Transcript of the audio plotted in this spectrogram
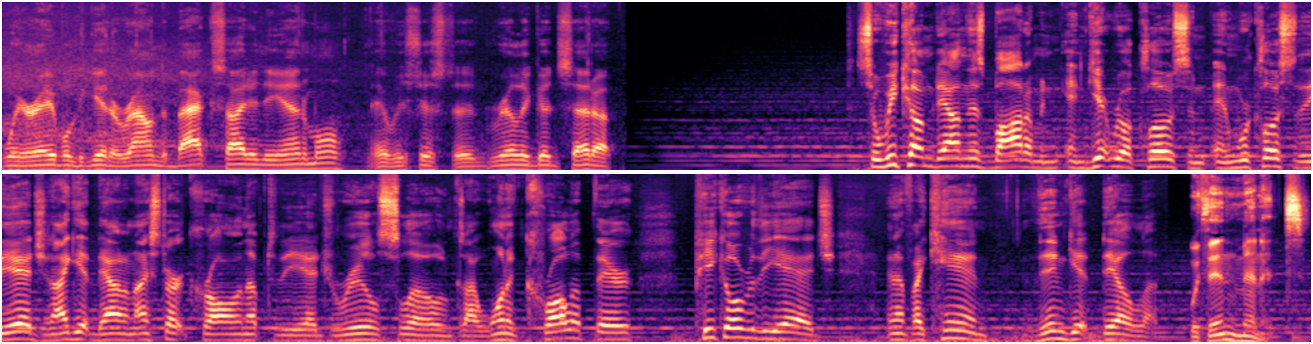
We were able to get around the back side of the animal. It was just a really good setup. So we come down this bottom and, and get real close and, and, we're close to the edge and I get down and I start crawling up to the edge real slow because I want to crawl up there, peek over the edge, and if I can, then get Dale up. Within minutes,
